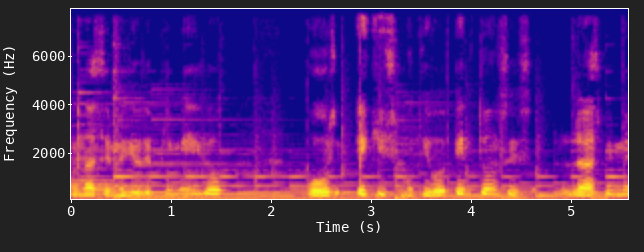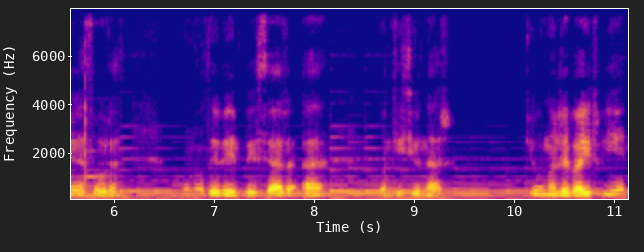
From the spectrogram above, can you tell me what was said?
Uno nace medio deprimido, por X motivo, entonces las primeras horas uno debe empezar a condicionar que uno le va a ir bien.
